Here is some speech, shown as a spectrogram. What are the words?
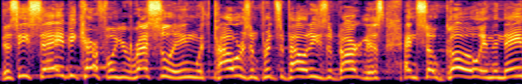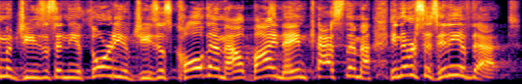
Does he say, Be careful, you're wrestling with powers and principalities of darkness, and so go in the name of Jesus and the authority of Jesus, call them out by name, cast them out? He never says any of that.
